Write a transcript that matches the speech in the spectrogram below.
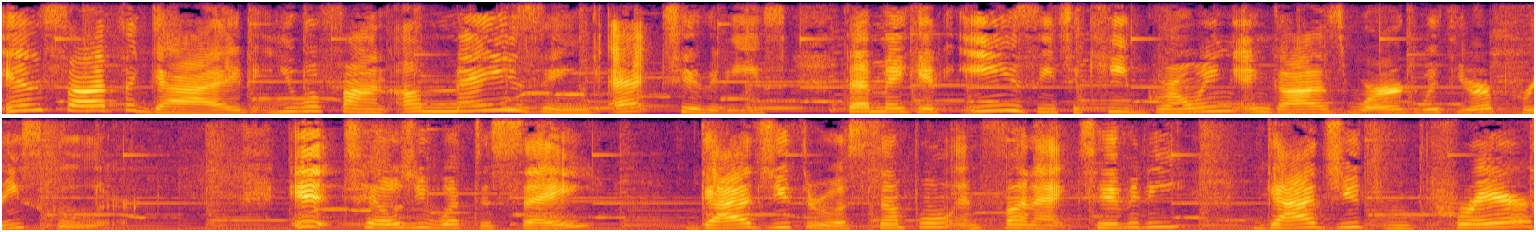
Inside the guide, you will find amazing activities that make it easy to keep growing in God's Word with your preschooler. It tells you what to say, guides you through a simple and fun activity, guides you through prayer,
